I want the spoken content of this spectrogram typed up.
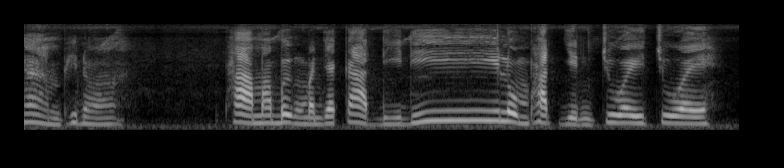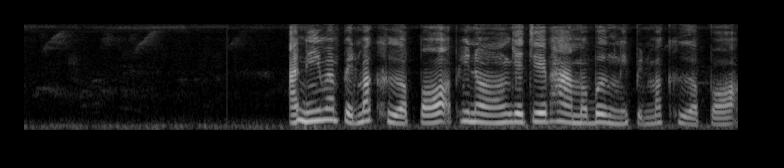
งามพี่น้อง พามาเบิ่งบรรยากาศดีๆลมพัดเย็นจวยจวย อันนี้มันเป็นมะเขือเปาะพี่น้องยายเจ๊พามาเบิ่งนี่เป็นมะเขือเปาะ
